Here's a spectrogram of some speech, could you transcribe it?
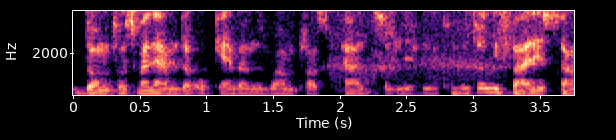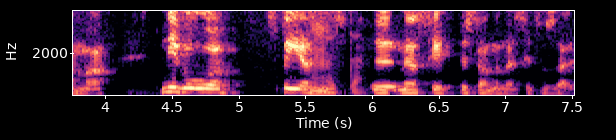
de två som jag nämnde och även OnePlus Pad som nyligen kommit ungefär i samma nivå spesmässigt, mm. prestandamässigt och sådär.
